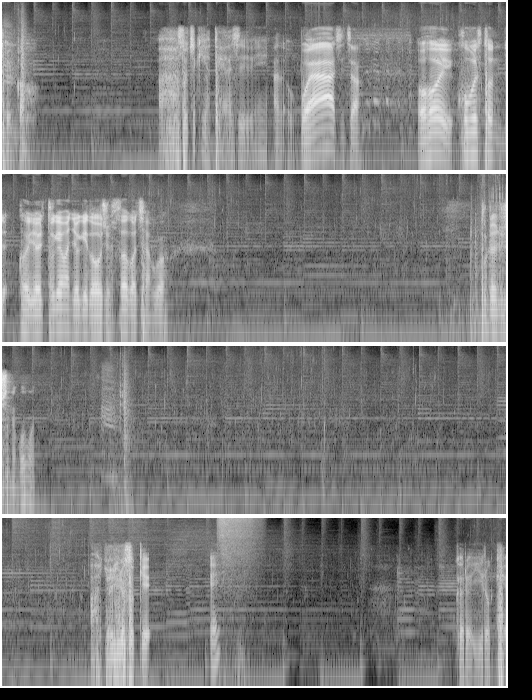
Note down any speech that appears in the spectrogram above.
될까? 아, 솔직히 돼야지. 아, 뭐야, 진짜. 어허이, 코블스톤 여- 그 12개만 여기 넣어줍어, 그 참고. 뿌려주시는구먼. 아, 16개. 에? 그래, 이렇게요.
